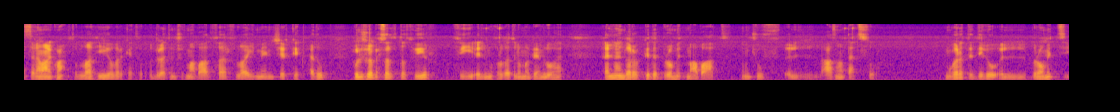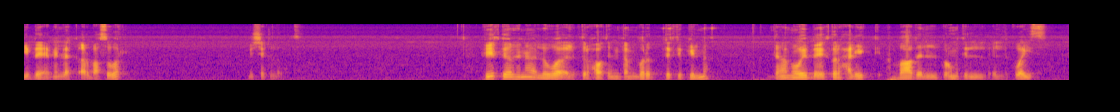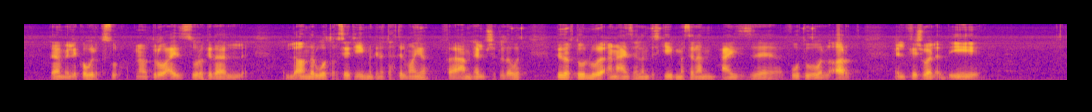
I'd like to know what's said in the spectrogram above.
السلام عليكم ورحمة الله وبركاته. ودلوقتي نشوف مع بعض Firefly من شركة Adobe كل شوية بيحصل تطوير في المخرجات اللي هما بيعملوها. خلينا نجرب كده prompt مع بعض ونشوف العظمة بتاعت الصورة. مجرد تديله ال prompt يبدأ يعمل لك أربع صور بالشكل دوت. في اختيار هنا اللي هو الاقتراحات. إن أنت مجرد تكتب كلمة تمام؟ هو يبدأ يقترح عليك بعض ال prompt ال- الكويس تمام اللي يقوي لك الصورة. أنا قلت له عايز صورة كده ال underwater city مدينة تحت المية فأعملها لي بالشكل دوت. تقدر تقول له لا أنا عايزها landscape مثلا عايز فوتو ولا art ال visual قد إيه؟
